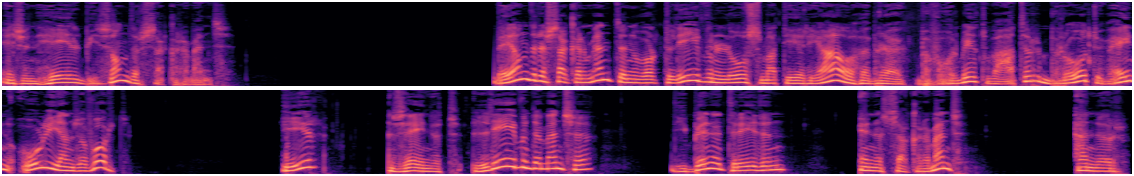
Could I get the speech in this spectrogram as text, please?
is een heel bijzonder sacrament. Bij andere sacramenten wordt levenloos materiaal gebruikt, bijvoorbeeld water, brood, wijn, olie enzovoort. Hier zijn het levende mensen die binnentreden in het sacrament en er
